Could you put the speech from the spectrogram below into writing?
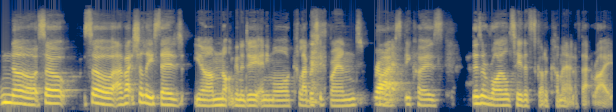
No. So so I've actually said, you know, I'm not going to do any more collaborative brand Right. because there's a royalty that's got to come out of that, right?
